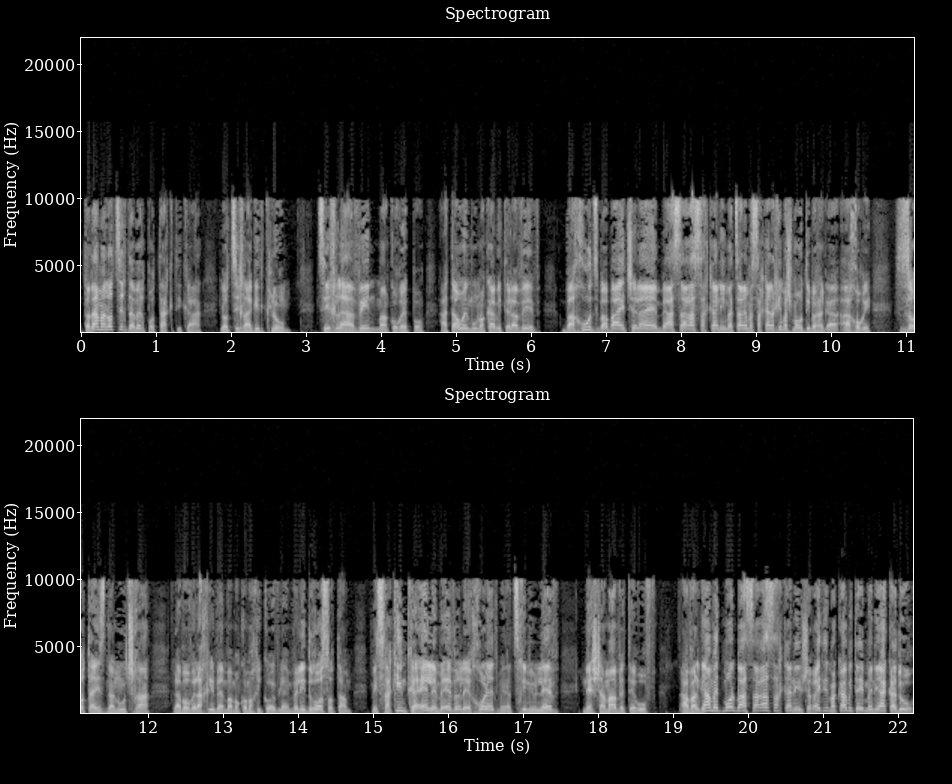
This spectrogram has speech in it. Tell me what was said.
אתה יודע מה, לא צריך לדבר פה טקטיקה, לא צריך להגיד כלום. צריך להבין מה קורה פה. אתה עומד מול מכבי תל אביב. בחוץ, בבית שלהם, בעשרה שחקנים, יצא להם השחקן הכי משמעותי ברגע האחורי. זאת ההזדמנות שלך לבוא ולהכיל בהם במקום הכי כואב להם, ולדרוס אותם. משחקים כאלה, מעבר ליכולת, מנצחים עם לב, נשמה וטירוף. אבל גם אתמול בעשרה שחקנים, שראיתי את מכבי תל אביב מניעה כדור,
